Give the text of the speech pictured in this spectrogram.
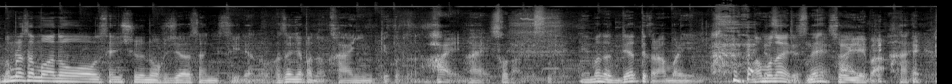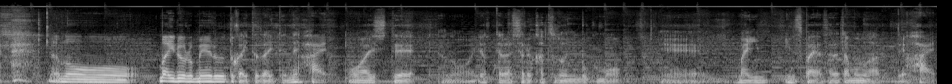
今村さんもあの先週の藤原さんについてあのファザンジャパンの会員ということなんですはい、はい、そうなんですね、えー、まだ出会ってからあんまり間もないですね。ね、そういえば、はい、はい、あのまあいろいろメールとか頂いてね、はい、お会いしてあのやってらっしゃる活動に僕も、えーまあ、インインスパイアされたものがあって、はい、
